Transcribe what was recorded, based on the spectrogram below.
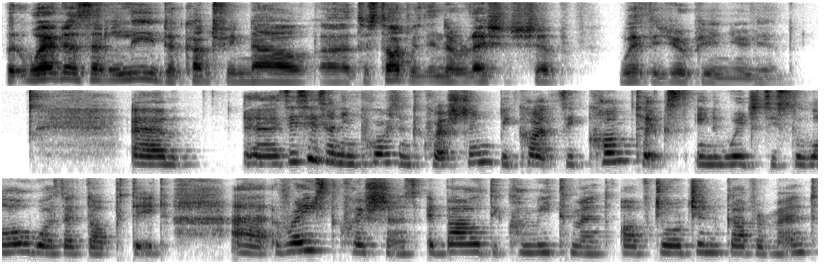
But where does that leave the country now, uh, to start with, in the relationship with the European Union? Um, uh, this is an important question because the context in which this law was adopted uh, raised questions about the commitment of Georgian government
